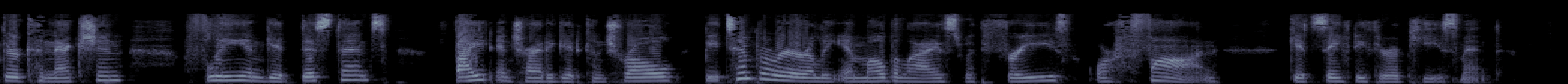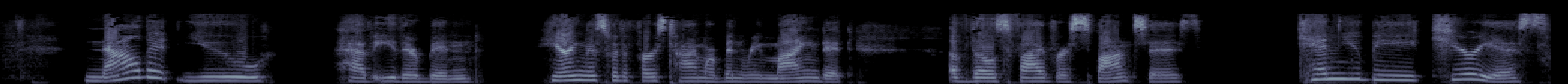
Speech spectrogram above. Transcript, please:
through connection, flee and get distance, fight and try to get control, be temporarily immobilized with freeze, or fawn, get safety through appeasement. Now that you have either been hearing this for the first time or been reminded of those five responses, can you be curious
